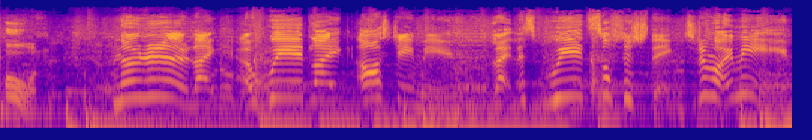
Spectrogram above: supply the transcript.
Porn. No, no, no, like a weird like ask Jamie, like this weird sausage thing. Do you know what I mean?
